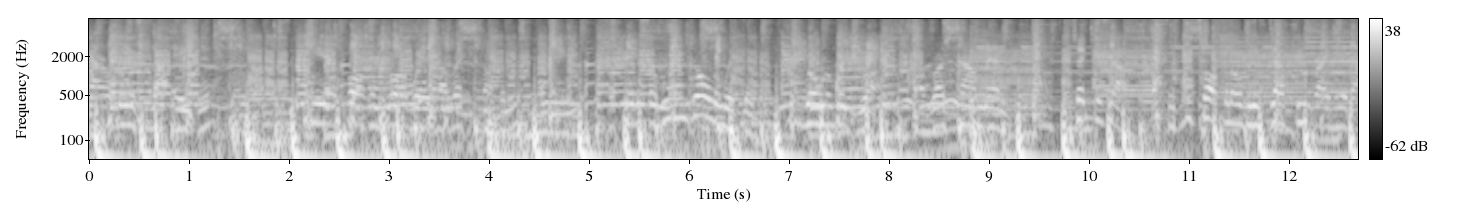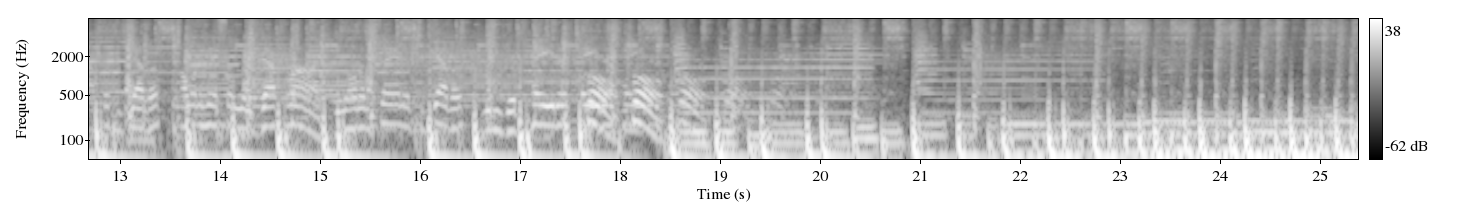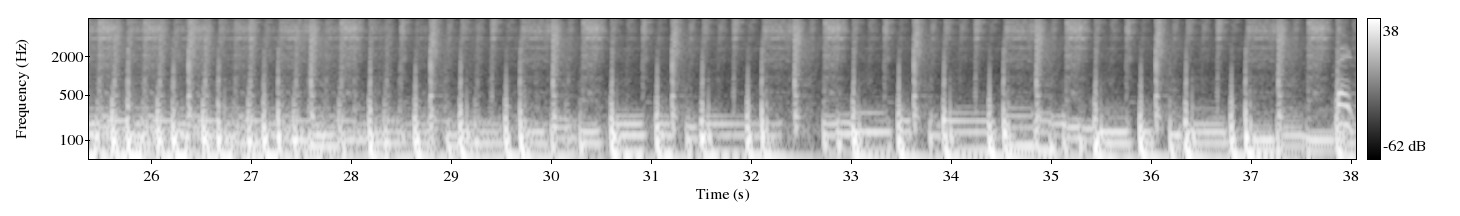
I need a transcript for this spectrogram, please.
Carol Lewis is our agent. Zakia and Falcon Broadway is our record company. Okay, so who we rolling with then? We rolling with Rush. Rush Town Manager. Check this out. Since we talking over this deaf beat right here that I put together, I want to hear some of the deaf rhymes. You know what I'm saying? And together, we can get paid in full, full, full, full.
